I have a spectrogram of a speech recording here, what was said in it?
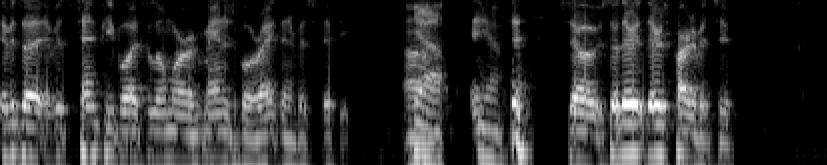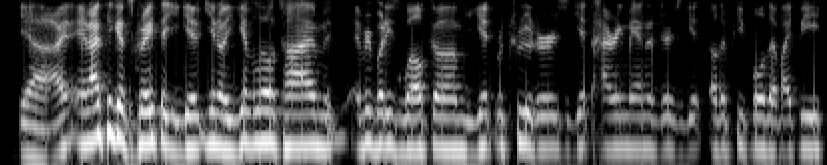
it's a if it's ten people, it's a little more manageable, right? Than if it's fifty. Um, yeah, yeah. so so there there's part of it too. Yeah, I, and I think it's great that you give you know you give a little time. Everybody's welcome. You get recruiters, you get hiring managers, you get other people that might be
